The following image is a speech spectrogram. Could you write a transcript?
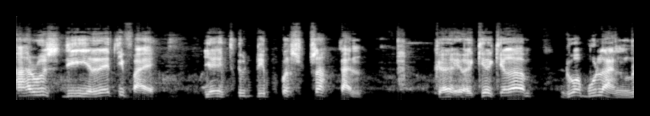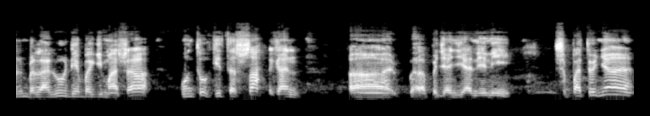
harus diretify iaitu dipersahkan. Kira-kira dua bulan berlalu dia bagi masa untuk kita sahkan uh, perjanjian ini. Sepatutnya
